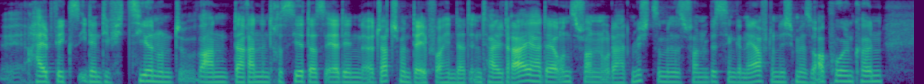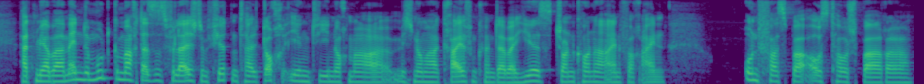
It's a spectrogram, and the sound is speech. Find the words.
halbwegs identifizieren und waren daran interessiert, dass er den äh, Judgment Day verhindert. In Teil 3 hat er uns schon, oder hat mich zumindest schon ein bisschen genervt und nicht mehr so abholen können. Hat mir aber am Ende Mut gemacht, dass es vielleicht im vierten Teil doch irgendwie noch mal, mich nochmal greifen könnte. Aber hier ist John Connor einfach ein unfassbar austauschbarer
